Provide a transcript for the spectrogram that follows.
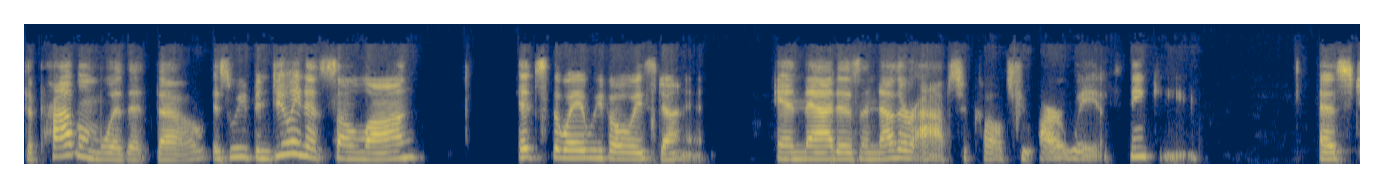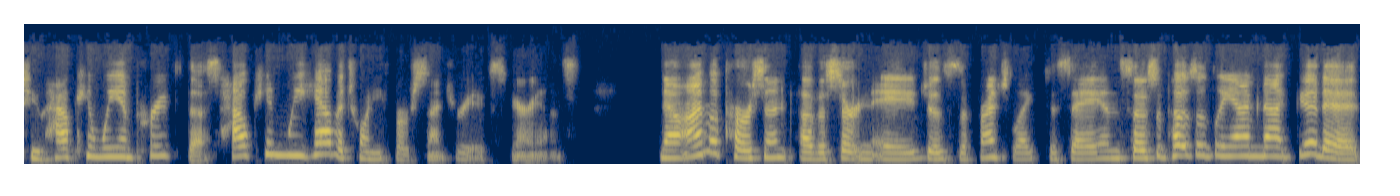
the problem with it, though, is we've been doing it so long, it's the way we've always done it. And that is another obstacle to our way of thinking as to how can we improve this? How can we have a 21st century experience? Now, I'm a person of a certain age, as the French like to say, and so supposedly I'm not good at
